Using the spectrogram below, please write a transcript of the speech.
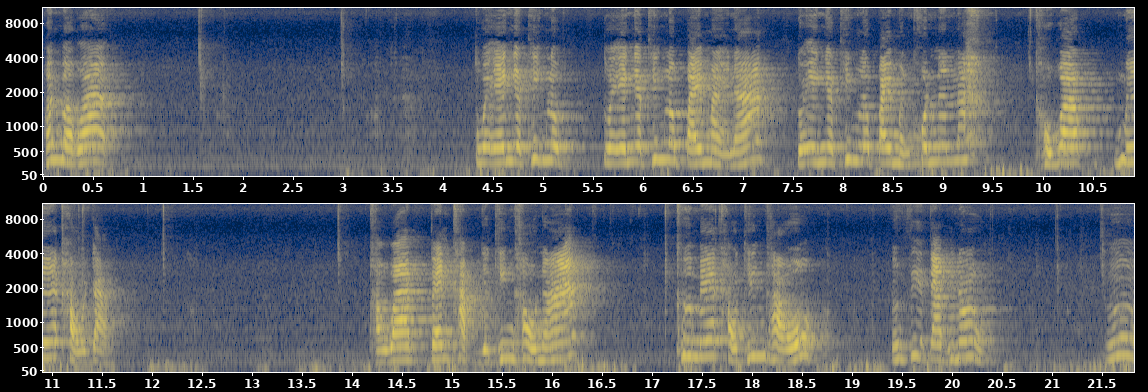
พิ่นบอกว่า ตัวเองอย่าทิ้งเรา ตัวเองอย่าทิ้งเราไปใหม่นะ ตัวเองอย่าทิ้งเราไปเหมือนคนนั้นนะ เขาว่าแม่เขาจ้ะเขาว่าแฟนคลับอย่าทิ้งเขานะ คือแม่เขาทิ้งเขาทั้งเสี่จ้าพี่น้อง อืม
